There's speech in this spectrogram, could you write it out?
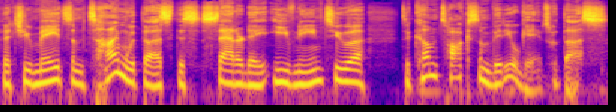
that you made some time with us this Saturday evening to uh to come talk some video games with us.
